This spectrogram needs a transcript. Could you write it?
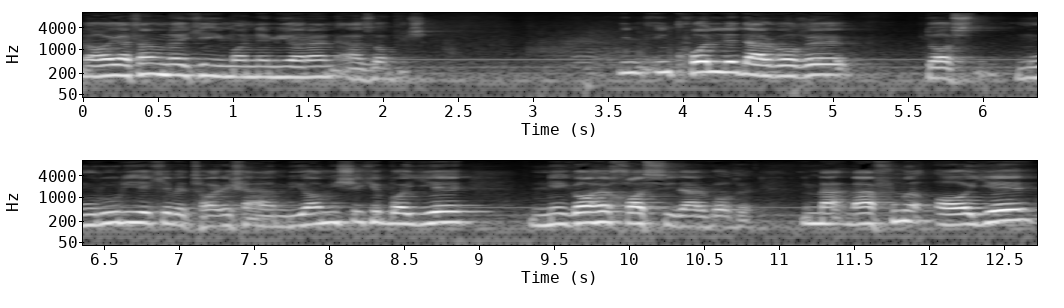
نهایتا اونایی که ایمان نمیارن عذاب میشن. این, این کل در واقع داست مروریه که به تاریخ انبیا میشه که با یه نگاه خاصی در واقع. مفهوم آیه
